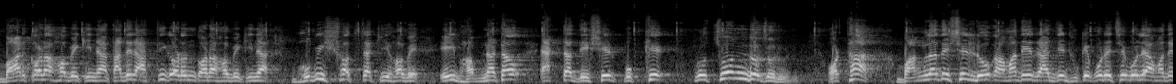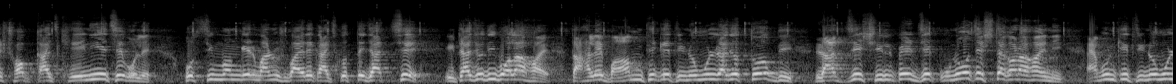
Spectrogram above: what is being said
বার করা হবে কিনা, তাদের আত্মীকরণ করা হবে কিনা, ভবিষ্যৎটা কি হবে, এই ভাবনাটাও একটা দেশের পক্ষে প্রচণ্ড জরুরি। অর্থাৎ বাংলাদেশের লোক আমাদের রাজ্যে ঢুকে পড়েছে বলে, আমাদের সব কাজ খেয়ে নিয়েছে বলে পশ্চিমবঙ্গের মানুষ বাইরে কাজ করতে যাচ্ছে। এটা যদি বলা হয়, তাহলে বাম থেকে তৃণমূল রাজত্ব অবধি রাজ্যে শিল্পের যে কোনো চেষ্টা করা হয়নি, এমনকি তৃণমূল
